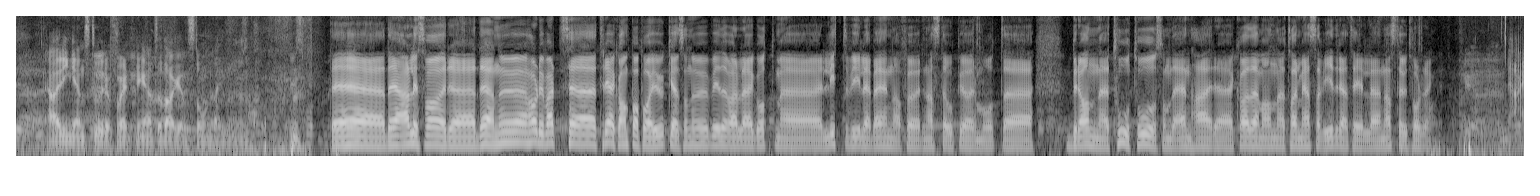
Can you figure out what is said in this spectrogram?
jeg har ingen store forventninger til dagens dommer. Det, det, er ærlig svar. det. Nå har det vært tre kamper på ei uke, så nå blir det vel godt med litt hvile i beina før neste oppgjør mot eh, Brann 2-2, som det ender her. Hva er det man tar med seg videre til neste utfordring? Nei,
